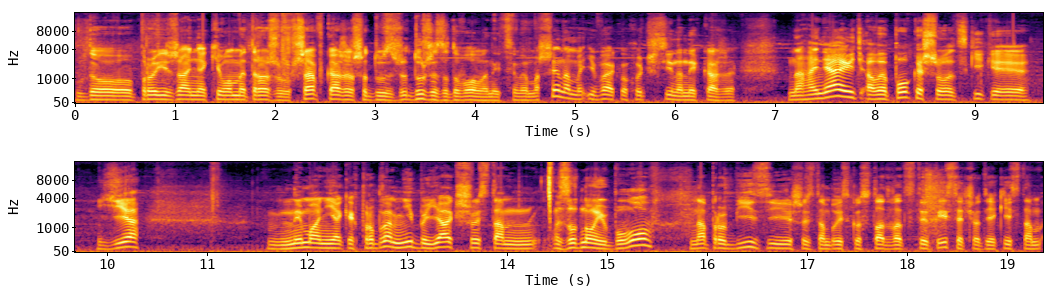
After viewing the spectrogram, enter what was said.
до проїжджання кілометражу. Шеф каже, що дуже, дуже задоволений цими машинами. І Веко, хоч всі на них каже, наганяють, але поки що, от скільки є, нема ніяких проблем, ніби як щось там з одною було. На пробізі щось там близько 120 тисяч, от якийсь там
